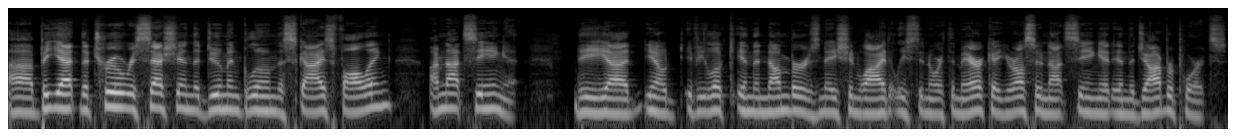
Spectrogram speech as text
Uh, but yet, the true recession, the doom and gloom, the sky's falling. I'm not seeing it. The uh, you know, if you look in the numbers nationwide, at least in North America, you're also not seeing it in the job reports.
